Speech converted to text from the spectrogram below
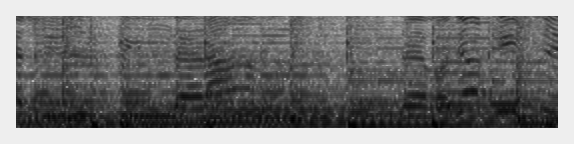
Teljesült minden álmom Te vagy, akit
